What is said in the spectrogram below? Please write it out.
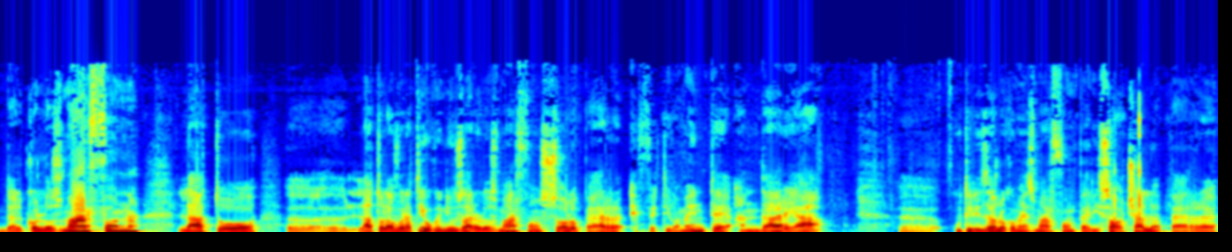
dal, con lo smartphone lato, eh, lato lavorativo, quindi usare lo smartphone solo per effettivamente andare a eh, utilizzarlo come smartphone per i social, per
